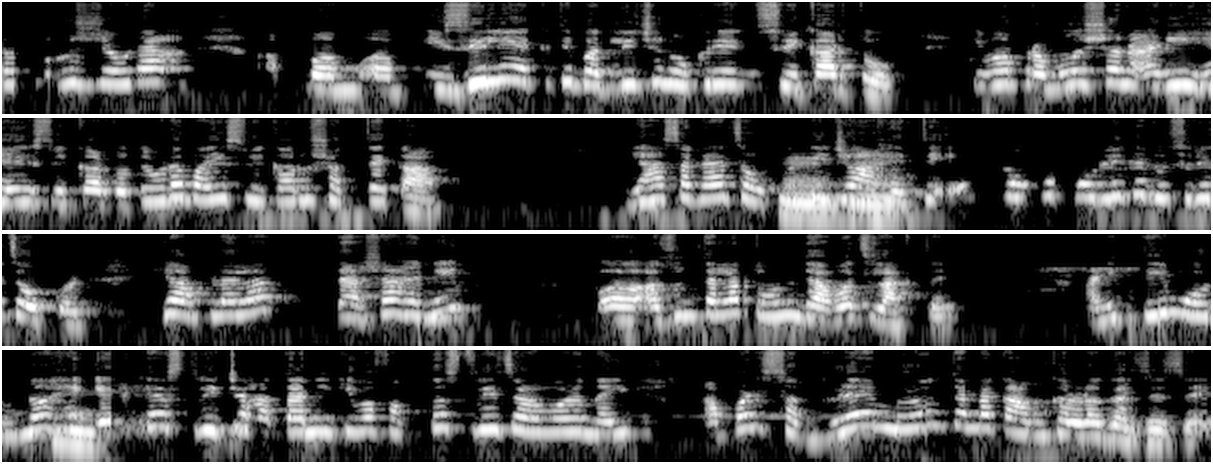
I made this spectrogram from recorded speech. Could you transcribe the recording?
तर पुरुष जेवढ्या इझिली ती बदलीची नोकरी स्वीकारतो किंवा प्रमोशन आणि हे स्वीकारतो तेवढं बाई स्वीकारू शकते का ह्या सगळ्या चौकटी ज्या. आहेत ती एक चौकट मोडली की दुसरी चौकट ही आपल्याला त्याच्या ह्यानी अजून त्याला तोंड द्यावंच लागतंय. आणि ती मोडणं हे. एकट्या स्त्रीच्या हाताने किंवा फक्त स्त्री चळवळ नाही आपण सगळे मिळून त्यांना काम करणं गरजेचं आहे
